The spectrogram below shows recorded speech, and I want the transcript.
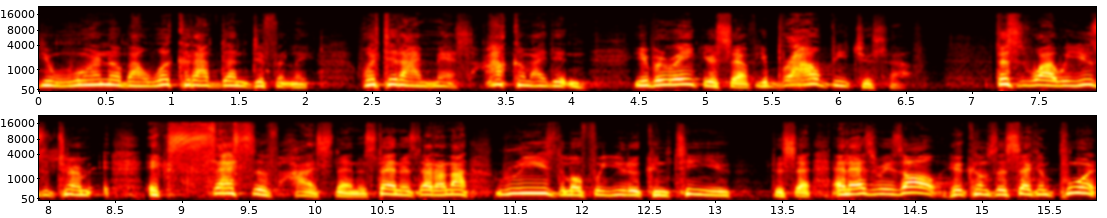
You wonder about what could I have done differently? What did I miss? How come I didn't? You berate yourself, you browbeat yourself. This is why we use the term excessive high standards, standards that are not reasonable for you to continue to set. And as a result, here comes the second point.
